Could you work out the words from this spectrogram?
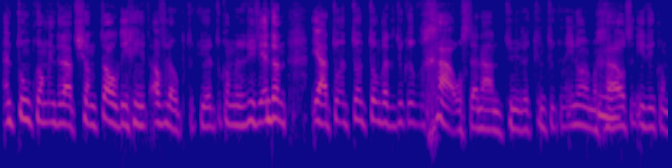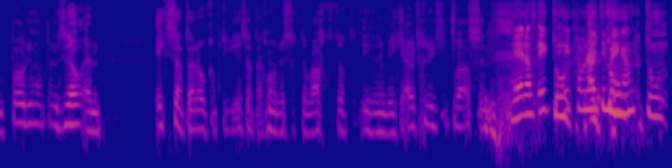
en toen kwam inderdaad Chantal, die ging het aflopen te keuren. Toen kwam er ruzie. En dan, ja, toen, toen, toen werd het natuurlijk ook een chaos daarna natuurlijk. Natuurlijk een enorme Ja. chaos. En iedereen kwam het podium op en zo. En ik zat daar ook op die, ik zat daar gewoon rustig te wachten tot iedereen een beetje uitgeruzied was. En Ja, dat, ik, toen, ik ga me en niet toen, mengen. Toen,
